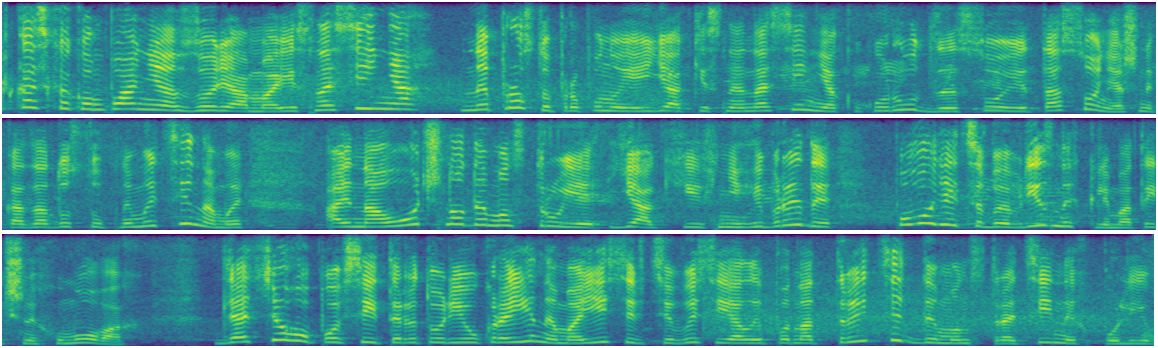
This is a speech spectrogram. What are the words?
Черкаська компанія Зоря Маїс насіння не просто пропонує якісне насіння кукурудзи, сої та соняшника за доступними цінами, а й наочно демонструє, як їхні гібриди поводять себе в різних кліматичних умовах. Для цього по всій території України маїсівці висіяли понад 30 демонстраційних полів.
